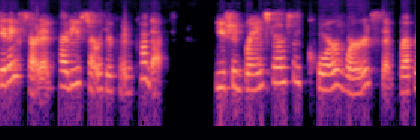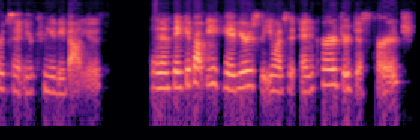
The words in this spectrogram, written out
getting started, how do you start with your code of conduct? You should brainstorm some core words that represent your community values. And then think about behaviors that you want to encourage or discourage.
